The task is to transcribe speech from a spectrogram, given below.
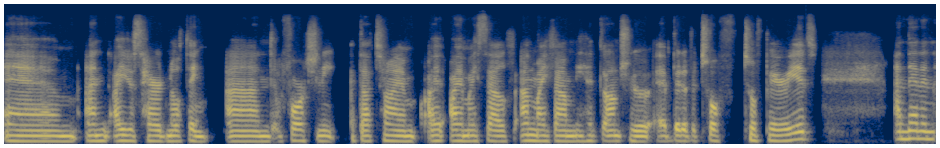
um, and I just heard nothing. And unfortunately, at that time, I, I myself and my family had gone through a bit of a tough, tough period. And then in,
